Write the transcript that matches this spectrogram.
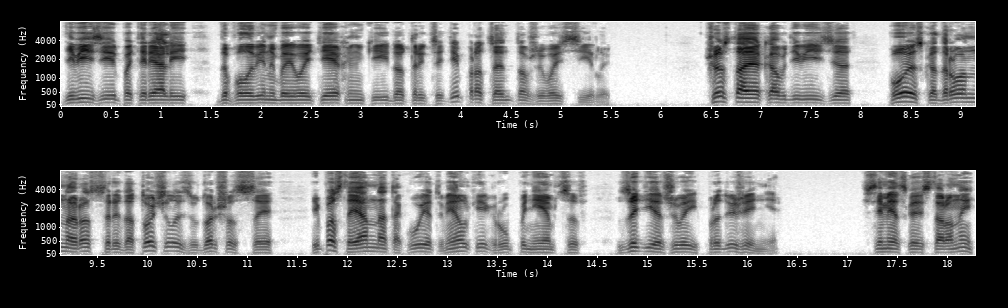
Дивизии потеряли до половины боевой техники и до 30% живой силы. Шестая кавдивизия по эскадронно рассредоточилась вдоль шоссе и постоянно атакует мелкие группы немцев, задерживая их продвижение. С немецкой стороны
